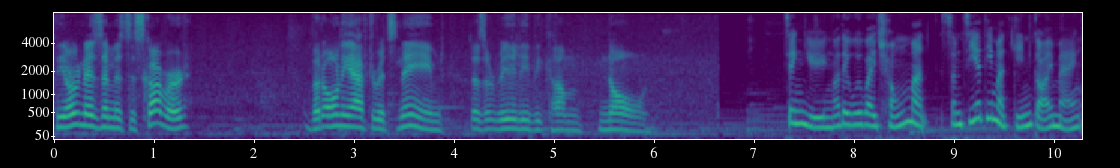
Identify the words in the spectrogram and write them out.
the organism is discovered, but only after it's named does it really become known. 正如我哋会为宠物甚至一啲物件改名，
